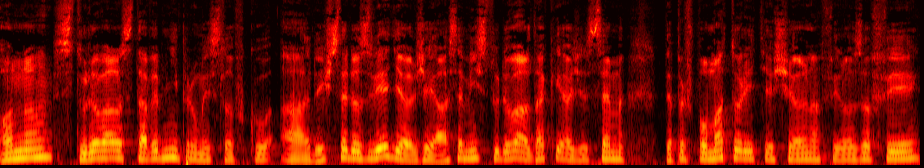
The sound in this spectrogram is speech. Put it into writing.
On studoval stavební průmyslovku a když se dozvěděl, že já jsem ji studoval taky a že jsem teprve po maturitě šel na filozofii,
